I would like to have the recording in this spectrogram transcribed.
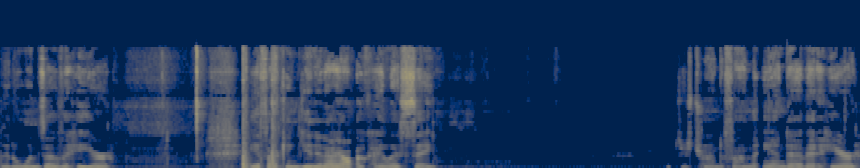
little ones over here. If I can get it out. Okay, let's see. I'm just trying to find the end of it here.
